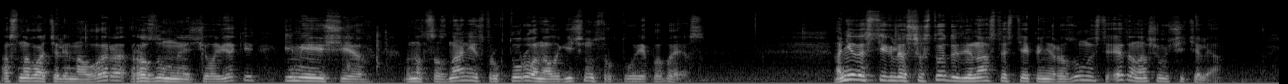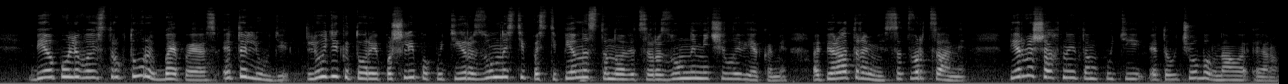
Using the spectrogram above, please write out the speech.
основатели Науэра, разумные человеки, имеющие в надсознании структуру, аналогичную структуре ПБС. Они достигли от 6 до 12 степени разумности, это наши учителя. Биополевые структуры БПС – это люди. Люди, которые пошли по пути разумности, постепенно становятся разумными человеками, операторами, сотворцами. Первый шаг на этом пути – это учеба в Науэ Эра.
